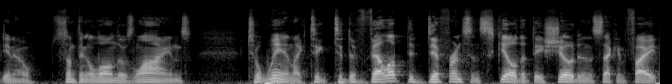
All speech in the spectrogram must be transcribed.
you know something along those lines to win like to, to develop the difference in skill that they showed in the second fight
